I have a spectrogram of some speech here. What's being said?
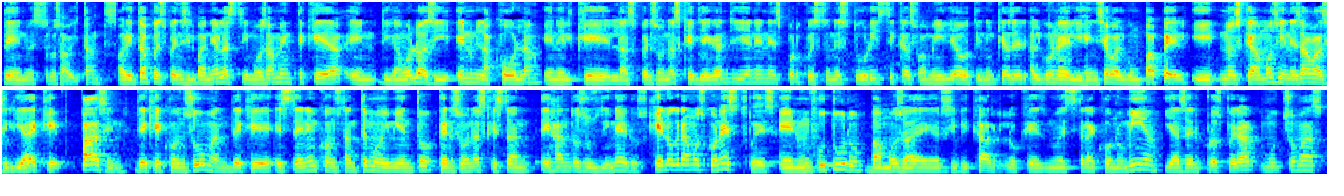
de nuestros habitantes. Ahorita pues Pensilvania lastimosamente queda en, digámoslo así, en la cola en el que las personas que llegan vienen es por cuestiones turísticas, familia o tienen que hacer alguna diligencia o algún papel y nos quedamos sin esa facilidad de que pasen, de que consuman, de que estén en constante movimiento personas que están dejando sus dineros. ¿Qué logramos con esto? Pues en un futuro vamos a diversificar lo que es nuestra economía y hacer prosperar mucho más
